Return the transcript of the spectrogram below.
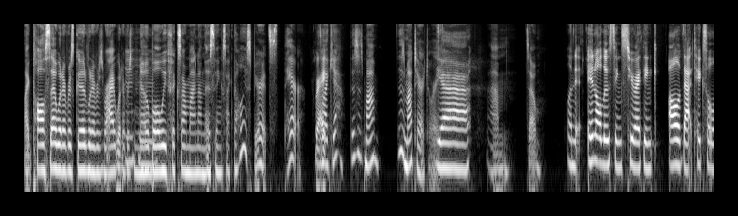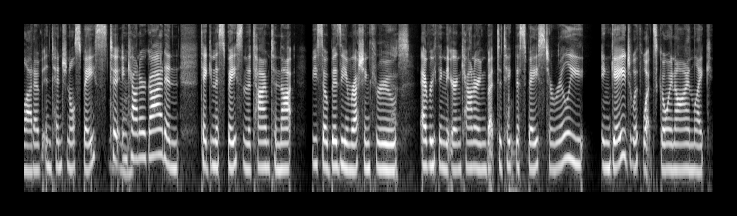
like paul said whatever's good whatever's right whatever's Mhm. noble we fix our mind on those things like the holy spirit's there It's Right. like yeah this is my this is my territory yeah. um so And in all those things too, I think all of that takes a lot of intentional space to Mhm. encounter God and taking the space and the time to not be so busy and rushing through yes. everything that you're encountering, but to take the space to really engage with what's going on, like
